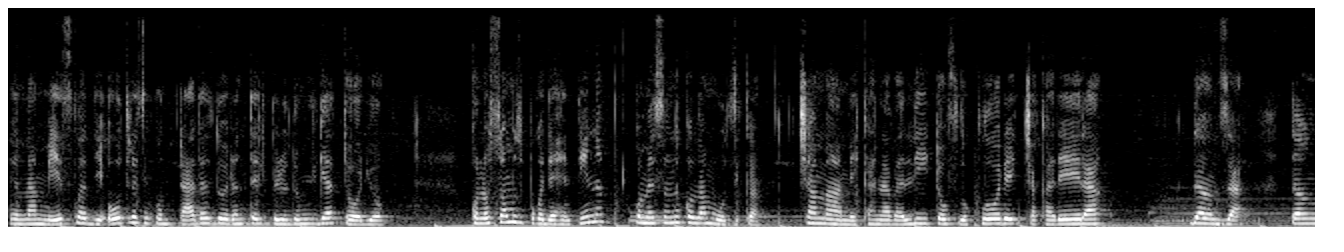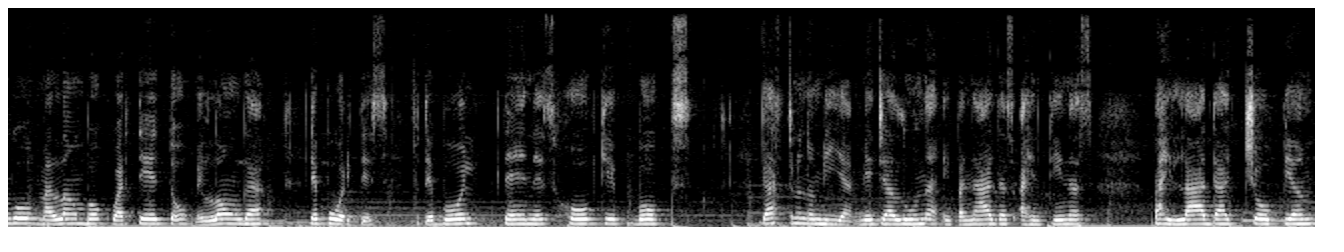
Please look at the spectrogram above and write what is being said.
en la mezcla de otras encontradas durante el período migratorio. Conocemos un poco de Argentina, comenzando con la música. Chamame, carnavalito, folclore, chacarera, danza, tango, malambo, quarteto, milonga, deportes, futebol, tênis, hockey, boxe, gastronomia, media luna, empanadas argentinas, parrilada, chopian,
